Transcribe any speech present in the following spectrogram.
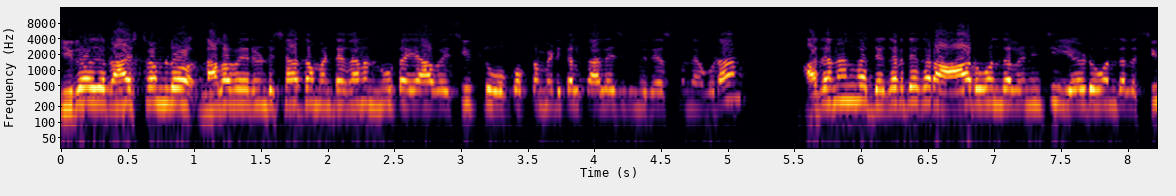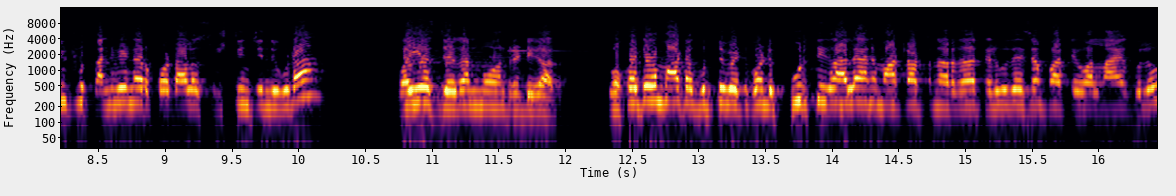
ఈరోజు రాష్ట్రంలో నలభై రెండు శాతం అంటే కానీ నూట యాభై సీట్లు ఒక్కొక్క మెడికల్ కాలేజీకి మీరు వేసుకున్నా కూడా అదనంగా దగ్గర దగ్గర ఆరు వందల నుంచి ఏడు వందల సీట్లు కన్వీనర్ కోటాలో సృష్టించింది కూడా వైఎస్ జగన్మోహన్ రెడ్డి గారు. ఒకటే మాట గుర్తుపెట్టుకోండి పూర్తి కాలే అని మాట్లాడుతున్నారు కదా తెలుగుదేశం పార్టీ వాళ్ళ నాయకులు.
